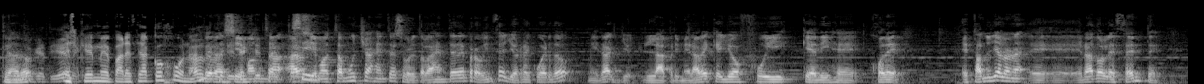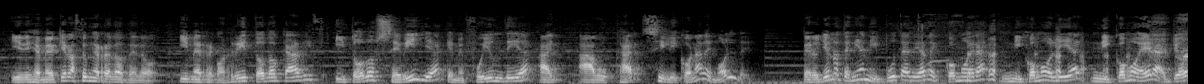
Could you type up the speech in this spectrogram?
Claro. Es que tiene. es que me parece acojonante. Pero así Sí. hemos estado mucha gente, sobre todo la gente de provincia. Yo recuerdo, mira, yo- la primera vez que yo fui, que dije, joder, estando ya lo- eh, eh, era adolescente, y dije, me quiero hacer un R2D2. Y me recorrí todo Cádiz y todo Sevilla, que me fui un día a, a buscar silicona de molde. Pero yo no tenía ni puta idea de cómo era, ni cómo olía, ni cómo era. Yo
